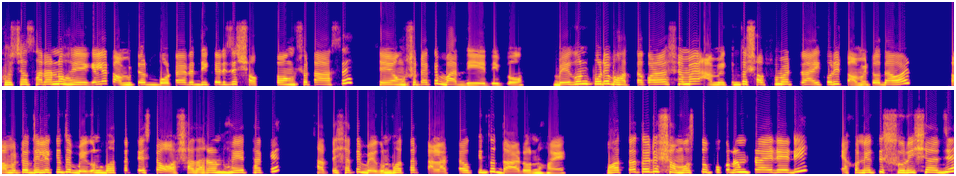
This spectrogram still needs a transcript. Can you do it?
খোসা ছাড়ানো হয়ে গেলে টমেটোর বোটার দিকের যে শক্ত অংশটা আছে, সেই অংশটাকে বাদ দিয়ে দিব। বেগুন পুড়ে ভর্তা করার সময় আমি কিন্তু সবসময় ট্রাই করি টমেটো দেওয়ার। টমেটো দিলে কিন্তু বেগুন ভর্তার টেস্টটা অসাধারণ হয়ে থাকে। সাথে সাথে বেগুন ভর্তার কালারটাও কিন্তু দারুণ হয়। ভর্তা তৈরির সমস্ত উপকরণ প্রায় রেডি এখন একটি ছুরি সাহায্যে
